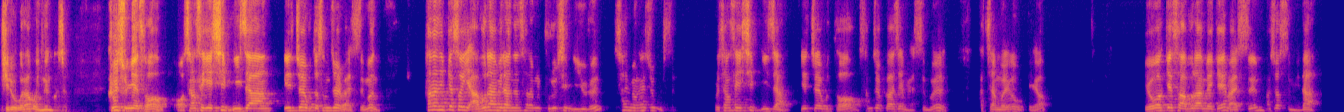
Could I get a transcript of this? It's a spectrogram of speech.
기록을 하고 있는 거죠. 그 중에서 어, 창세기 12장 1절부터 3절 말씀은 하나님께서 이 아브라함이라는 사람을 부르신 이유를 설명해 주고 있어요. 우리 창세기 12장 1절부터 3절까지의 말씀을 같이 한번 읽어볼게요. 여호와께서 아브라함에게 말씀하셨습니다.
